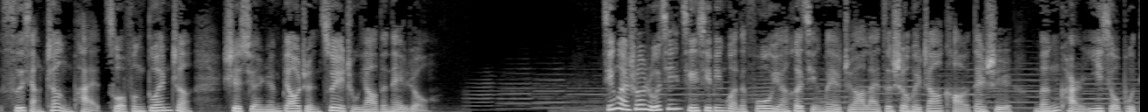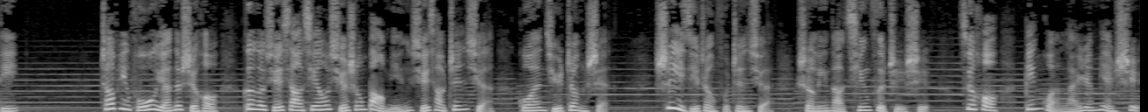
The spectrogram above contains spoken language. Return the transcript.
思想正派、作风端正是选人标准最主要的内容。尽管说如今京西宾馆的服务员和警卫主要来自社会招考，但是门槛依旧不低。招聘服务员的时候，各个学校先由学生报名，学校甄选，公安局政审，市一级政府甄选，省领导亲自指示，最后宾馆来人面试。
